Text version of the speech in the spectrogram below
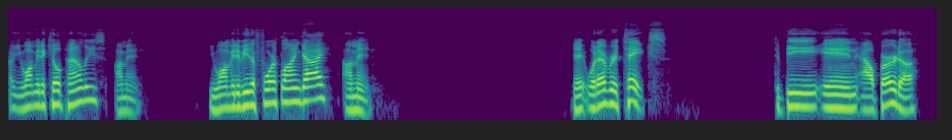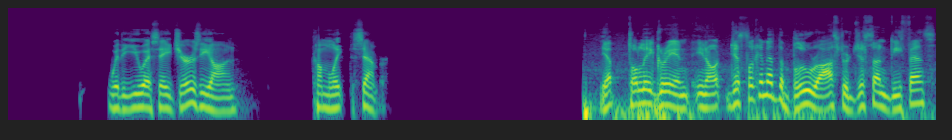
"Oh, you want me to kill penalties? I'm in. You want me to be the fourth line guy? I'm in. Okay, whatever it takes to be in alberta with a usa jersey on come late december Yep, totally agree. And you know, just looking at the blue roster, just on defense,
